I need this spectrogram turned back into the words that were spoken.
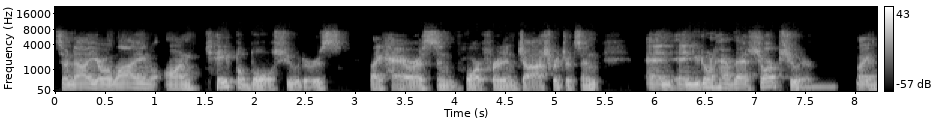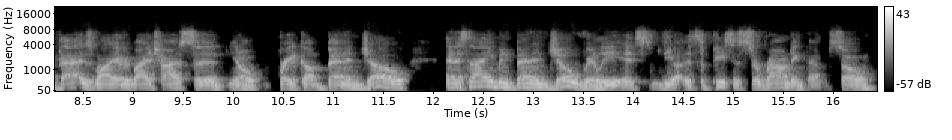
So now you're relying on capable shooters like Harris and Horford and Josh Richardson, and and you don't have that sharpshooter. Like that is why everybody tries to, you know, break up Ben and Joe. And it's not even Ben and Joe really. It's the it's the pieces surrounding them. So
